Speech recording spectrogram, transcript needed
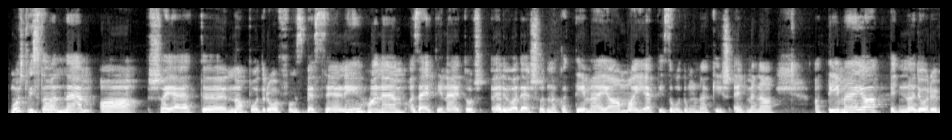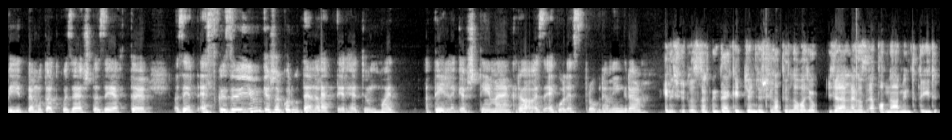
Most viszont nem a saját napodról fogsz beszélni, hanem az IT Night-os előadásodnak a témája, a mai epizódunknak is egyben a, a témája. Egy nagyon rövid bemutatkozást azért, azért eszközöljünk, és akkor utána áttérhetünk majd a tényleges témánkra, az Egoles programmingra. Én is üdvözlök mindenkit, Gyöngyösi Attila vagyok. Jelenleg az EPAM-nál, mint lead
